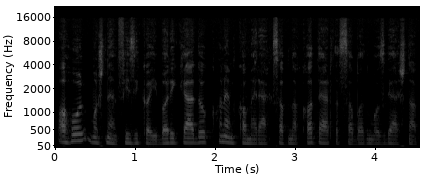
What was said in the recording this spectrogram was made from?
ahol most nem fizikai barikádok, hanem kamerák szabnak határt a szabad mozgásnak.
